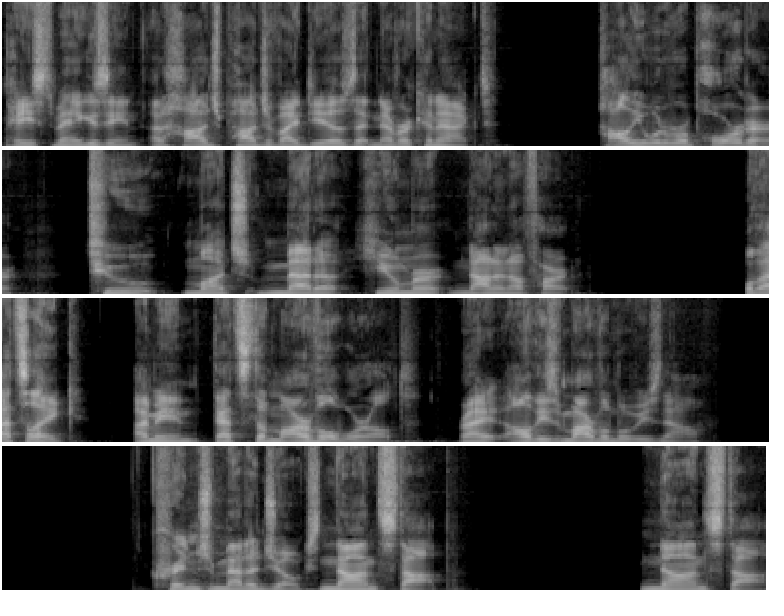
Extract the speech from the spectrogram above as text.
Paste Magazine, a hodgepodge of ideas that never connect. Hollywood Reporter, too much meta humor, not enough heart. Well, that's like, I mean, that's the Marvel world, right? All these Marvel movies now. Cringe meta jokes nonstop. Nonstop.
